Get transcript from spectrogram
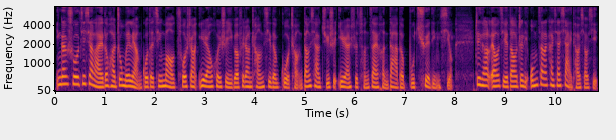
应该说，接下来的话，中美两国的经贸磋商依然会是一个非常长期的过程。当下局势依然是存在很大的不确定性。这条了解到这里，我们再来看一下下一条消息。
